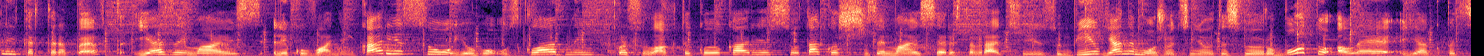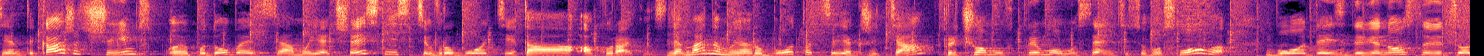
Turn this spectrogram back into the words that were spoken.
лікар-терапевт. Я займаюся лікуванням карієсу, його ускладнень, профілактикою карієсу. Також займаюся реставрацією зубів. Я не можу оцінювати свою роботу, але як пацієнти кажуть, що їм е, подобається моя чесність в роботі та акуратність. Для мене моя робота це як життя, причому в прямому сенсі цього слова, бо десь 90%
